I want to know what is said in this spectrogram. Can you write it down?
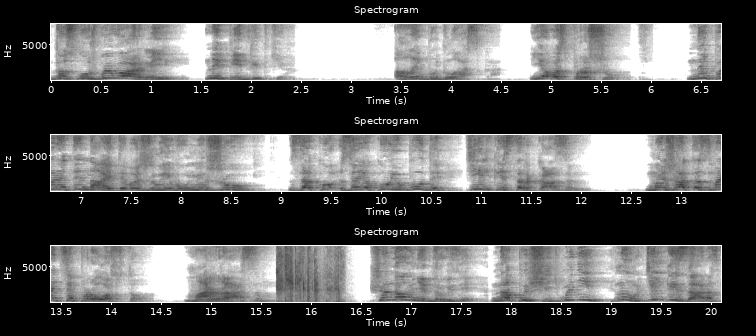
до служби в армії, не підлітків. Але, будь ласка, я вас прошу, не перетинайте важливу межу, за, за якою буде тільки сарказм. Межа та зветься просто маразм. Шановні друзі, напишіть мені, ну тільки зараз,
